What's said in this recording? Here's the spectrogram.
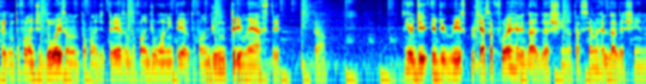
eu não estou falando de dois, eu não estou falando de três, eu não estou falando de um ano inteiro, estou falando de um trimestre, tá? Eu, eu digo isso porque essa foi a realidade da China, está sendo a realidade da China.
